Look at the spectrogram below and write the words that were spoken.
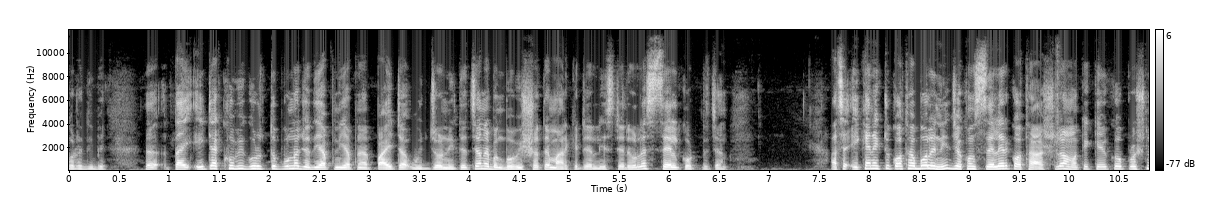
করে দিবে। তাই এটা খুবই গুরুত্বপূর্ণ, যদি আপনি আপনার পাইটা উইথড্র নিতে চান এবং ভবিষ্যতে মার্কেটে লিস্টেড হলে সেল করতে চান। আচ্ছা এখানে একটু কথা বলে নিই। যখন সেলের কথা আসলো, আমাকে কেউ কেউ প্রশ্ন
